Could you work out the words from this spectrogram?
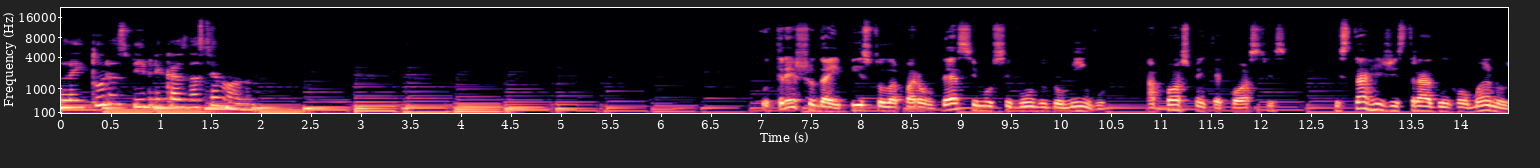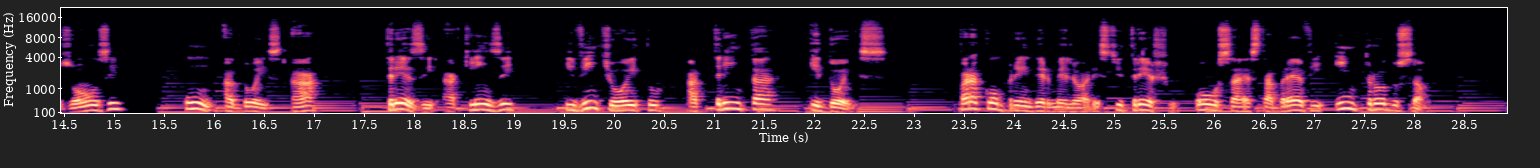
Leituras Bíblicas da Semana O trecho da Epístola para o 12 domingo após Pentecostes está registrado em Romanos 11, 1 a 2a, 13 a 15 e 28 a 32. Para compreender melhor este trecho, ouça esta breve introdução.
